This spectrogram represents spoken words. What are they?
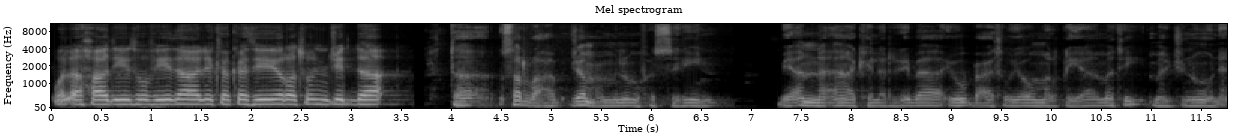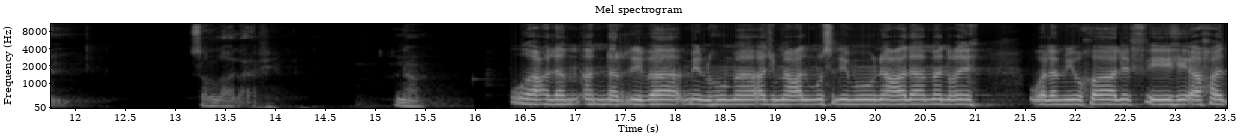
والأحاديث في ذلك كثيرة جدا. حتى صرح جمع من المفسرين بأن آكل الربا يبعث يوم القيامة مجنونا. صلى الله العافية نعم. واعلم أن الربا منه ما أجمع المسلمون على منعه ولم يخالف فيه أحد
